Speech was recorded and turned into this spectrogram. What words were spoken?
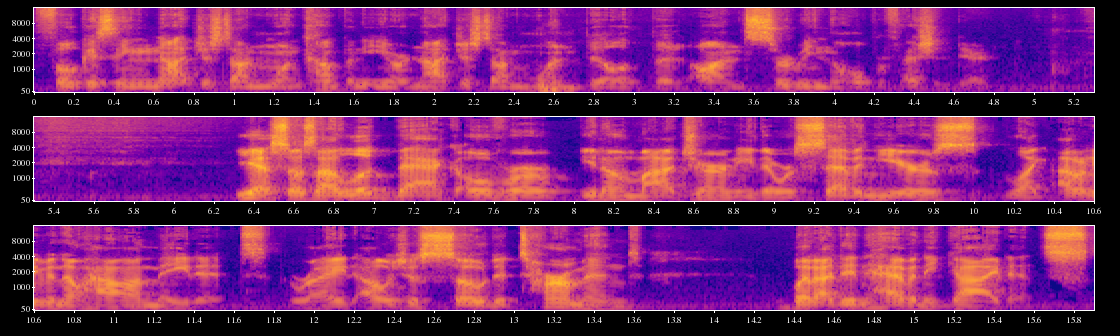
focusing not just on one company or not just on one build, but on serving the whole profession, Darin? Yeah. So as I look back over, you know, my journey, there were seven years. Like I don't even know how I made it. Right. I was just so determined, but I didn't have any guidance.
